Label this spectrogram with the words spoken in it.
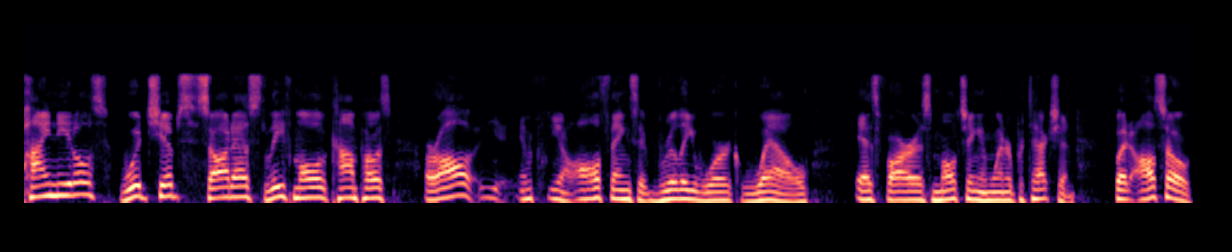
pine needles, wood chips, sawdust, leaf mold, compost are all you know all things that really work well as far as mulching and winter protection. But also,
